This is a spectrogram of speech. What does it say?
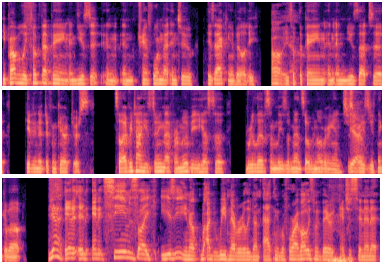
he probably took that pain and used it and and transformed that into his acting ability. oh he yeah, took the pain and, and used that to get into different characters. So every time he's doing that for a movie, he has to relive some of these events over and over again. It's just Yeah. crazy to think about. Yeah, and and, and it seems like easy. You know, I mean, we've never really done acting before. I've always been very interested in it,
